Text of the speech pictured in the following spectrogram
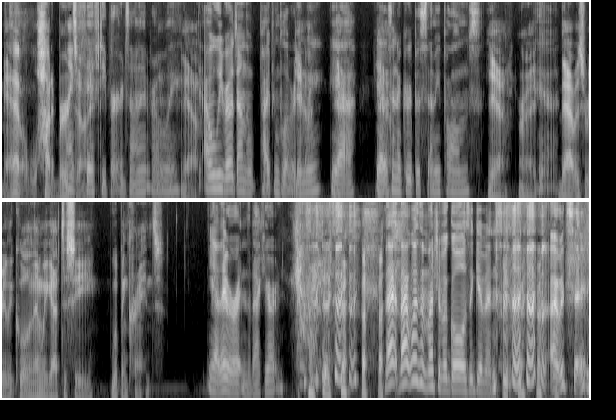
it had a lot of birds Like on 50 birds on it, probably. Yeah, Oh, we wrote down the piping plover, didn't Yeah. we? Yeah. Yeah. Yeah, it was in a group of semi palms. yeah, right. Yeah. That was really cool, and then we got to see whooping cranes. Yeah, they were right in the backyard. that that wasn't much of a goal as a given, I would say.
